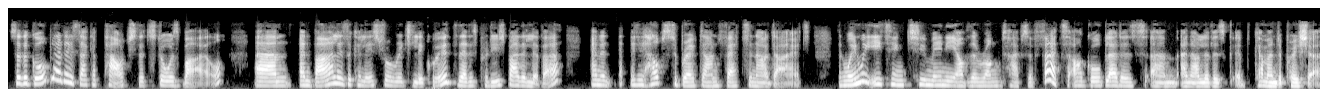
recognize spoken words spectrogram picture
So the gallbladder is like a pouch that stores bile. Um, and bile is a cholesterol rich liquid that is produced by the liver and it, it, helps to break down fats in our diet. And when we're eating too many of the wrong types of fats, our gallbladders um, and our livers come under pressure.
